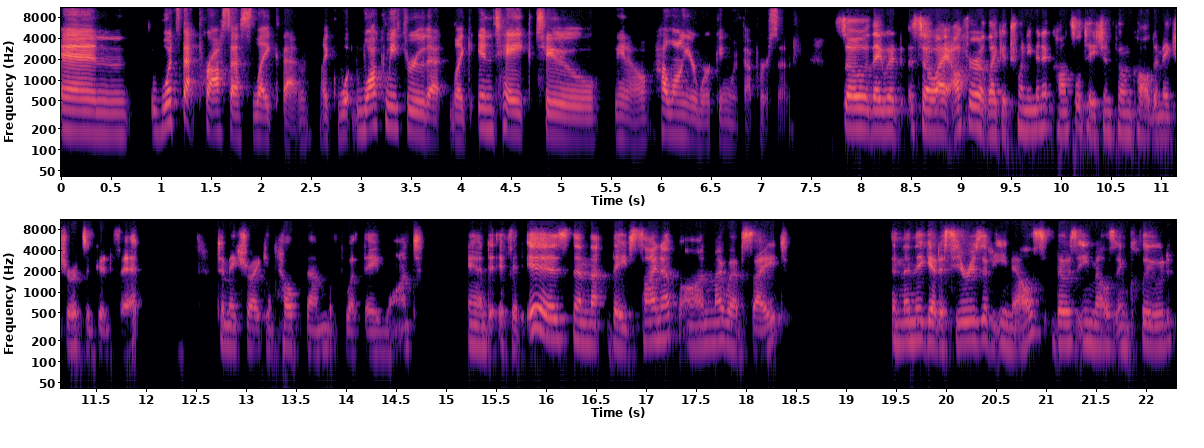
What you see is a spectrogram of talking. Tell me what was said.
and what's that process like then like what, walk me through that like intake to you know how long you're working with that person so they would so i offer like a 20 minute consultation phone call to make sure it's a good fit to make sure i can help them with what they want and if it is then that they sign up on my website and then they get a series of emails those emails include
